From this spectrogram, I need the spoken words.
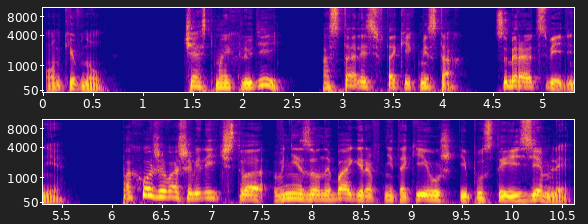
Он кивнул. «Часть моих людей остались в таких местах, собирают сведения. Похоже, Ваше Величество, вне зоны багеров не такие уж и пустые земли.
